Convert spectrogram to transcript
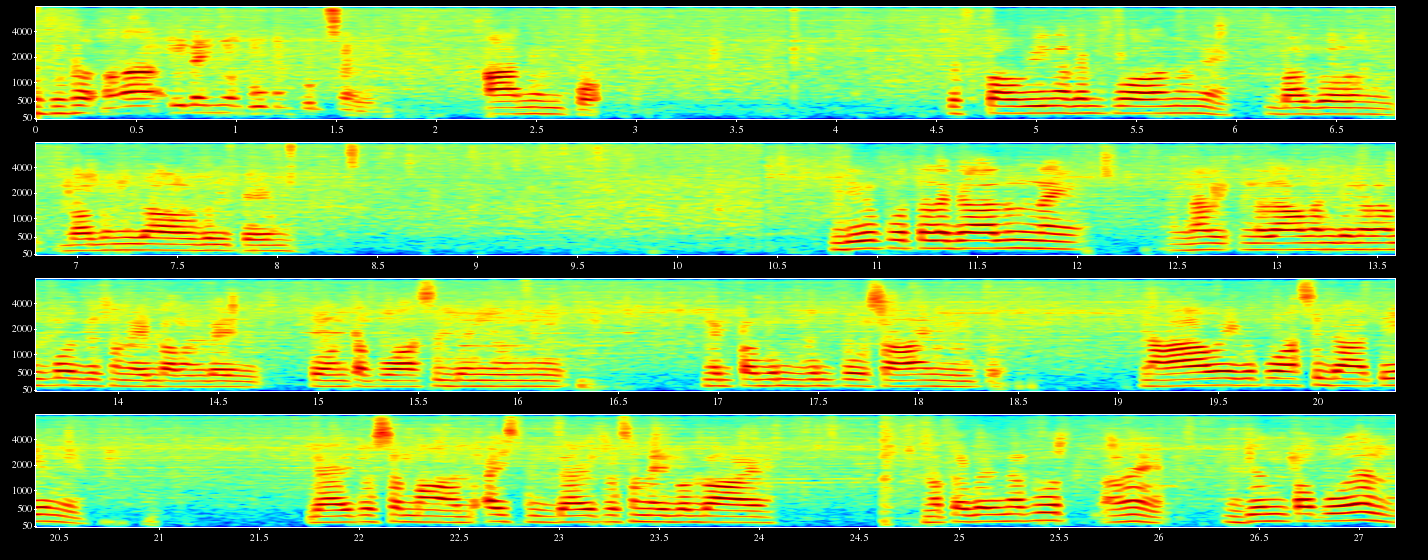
Kasi sa Mga ilan yung bubugbog sa'yo? anim po. Tapos pauwi na rin po ako nun eh. Bago, bago nila ako gulpin. Hindi ko po talaga alam na na, nalaman ko na lang po doon sa may barangay. Pumunta po kasi doon yung nagpabugbog po sa akin yun po. Nakaway ko po kasi dati yun eh. Dahil po sa mga, ay, dahil po sa may babae. Matagal na po, ano eh, June pa po yan.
